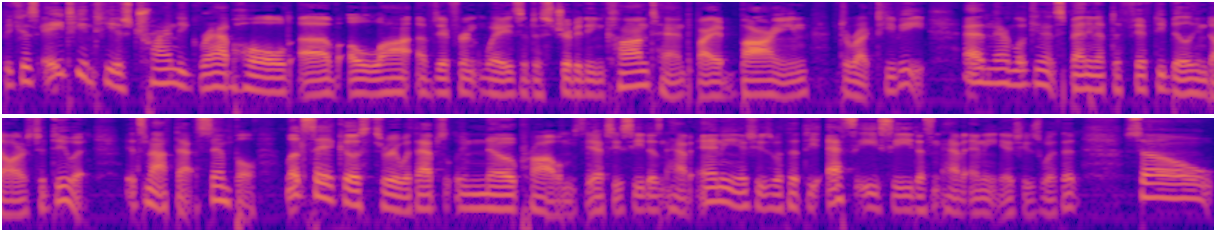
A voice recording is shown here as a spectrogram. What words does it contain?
because AT and T is trying to grab hold of a lot of different ways of distributing content by buying Directv, and they're looking at spending up to fifty billion dollars to do it. It's not that simple. Let's say it goes through with absolutely no problems. The FCC doesn't have any issues with it. The SEC doesn't have any issues with it. So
